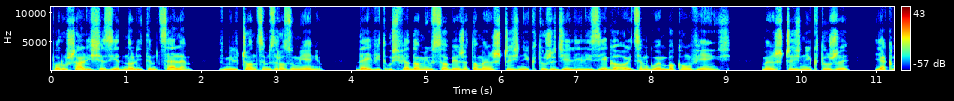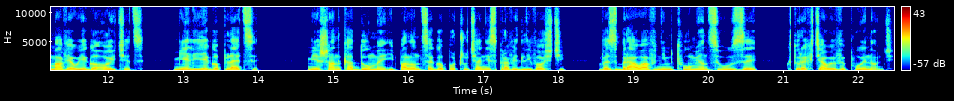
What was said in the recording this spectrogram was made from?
Poruszali się z jednolitym celem, w milczącym zrozumieniu. David uświadomił sobie, że to mężczyźni, którzy dzielili z jego ojcem głęboką więź. Mężczyźni, którzy, jak mawiał jego ojciec, mieli jego plecy. Mieszanka dumy i palącego poczucia niesprawiedliwości wezbrała w nim, tłumiąc łzy, które chciały wypłynąć.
